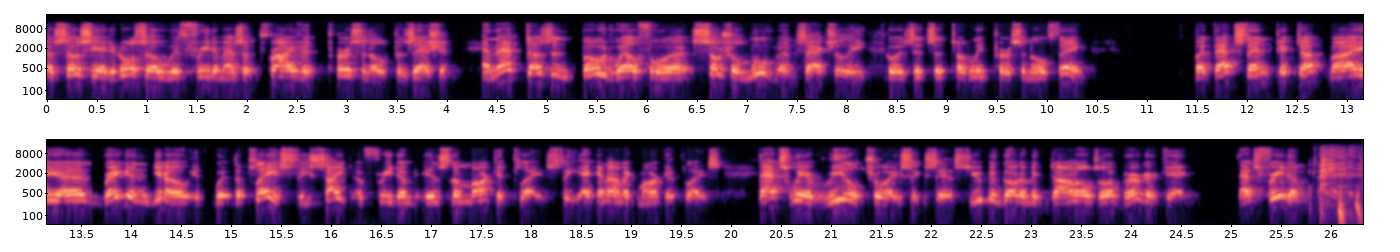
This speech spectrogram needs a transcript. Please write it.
associated also with freedom as a private personal possession. And that doesn't bode well for social movements, actually, because it's a totally personal thing. But that's then picked up by uh, Reagan. You know, it, the place, the site of freedom is the marketplace, the economic marketplace. That's where real choice exists. You can go to McDonald's or Burger King. That's freedom. you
